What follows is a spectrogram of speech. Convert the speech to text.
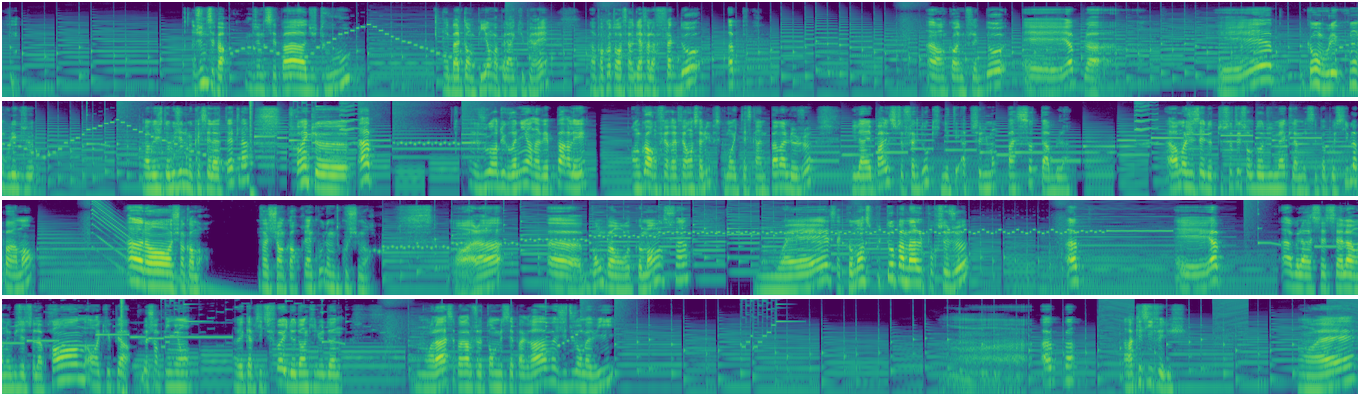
Je ne sais pas. Je ne sais pas du tout. Et bah tant pis, on va pas les récupérer. Par contre, on va faire gaffe à la flaque d'eau. Hop. Alors encore une flaque d'eau. Et hop là. Et hop. Comment vous voulez, comment vous voulez que je... Non mais j'étais obligé de me casser la tête là. Je crois bien que le... Hop Le joueur du grenier en avait parlé. Encore on fait référence à lui parce que bon il teste quand même pas mal de jeux. Il avait parlé de cette flaque d'eau qui n'était absolument pas sautable. Alors moi j'essaye de tout sauter sur le dos du mec là mais c'est pas possible apparemment. Ah non, je suis encore mort. Enfin je suis encore pris un coup donc du coup je suis mort. Voilà. Euh, bon, ben on recommence. Ouais, ça commence plutôt pas mal pour ce jeu. Hop. Et hop. Ah bah là, c'est celle-là, on est obligé de se la prendre. On récupère le champignon avec la petite feuille dedans qui nous donne... Voilà, c'est pas grave, je tombe, mais c'est pas grave. J'ai toujours ma vie. Hop. Alors, qu'est-ce qu'il fait, lui? Ouais.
